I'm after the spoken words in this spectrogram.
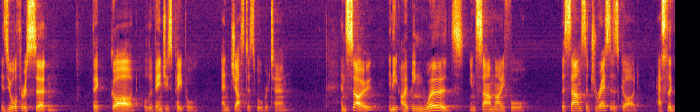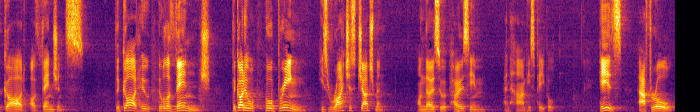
is the author is certain that God will avenge his people and justice will return. And so, in the opening words in Psalm 94, the psalmist addresses God as the God of vengeance, the God who, who will avenge the God who, who will bring his righteous judgment on those who oppose him and harm his people. He is, after all,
